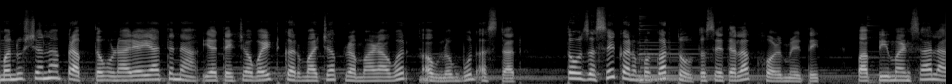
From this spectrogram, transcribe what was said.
मनुष्याला प्राप्त होणाऱ्या यातना या त्याच्या वाईट कर्माच्या प्रमाणावर अवलंबून असतात. तो जसे कर्म करतो तसे त्याला फळ मिळते. पापी माणसाला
